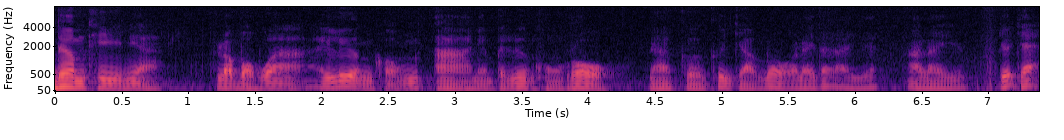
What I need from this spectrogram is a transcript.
เดิมทีเนี่ยเราบอกว่าไอ้เรื่องของตาเนี่ยเป็นเรื่องของโรคนะเกิดขึ้นจากโรคอะไรต่ออะไรเย อะอะไรเยอะแยะ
